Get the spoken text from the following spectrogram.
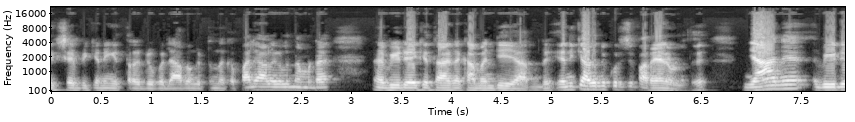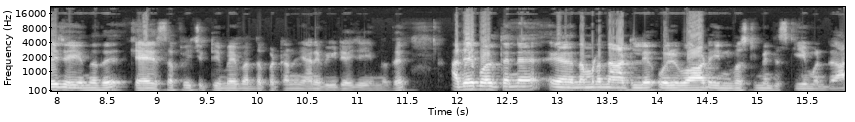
നിക്ഷേപിക്കണമെങ്കിൽ ഇത്ര രൂപ ലാഭം കിട്ടും എന്നൊക്കെ പല ആളുകളും നമ്മുടെ വീഡിയോയ്ക്ക് താഴെ കമന്റ് ചെയ്യാറുണ്ട്. എനിക്ക് അതിനെക്കുറിച്ച് പറയാനുള്ളത് ഞാൻ വീഡിയോ ചെയ്യുന്നത് കെ എസ് എഫ് ചുറ്റിയുമായി ബന്ധപ്പെട്ടാണ് ഞാൻ വീഡിയോ ചെയ്യുന്നത്. അതേപോലെ തന്നെ നമ്മുടെ നാട്ടിൽ ഒരുപാട് ഇൻവെസ്റ്റ്മെന്റ് സ്കീമുണ്ട് ആ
